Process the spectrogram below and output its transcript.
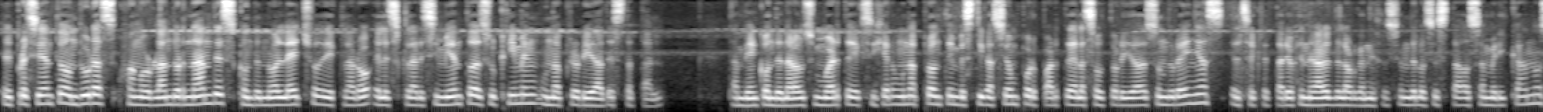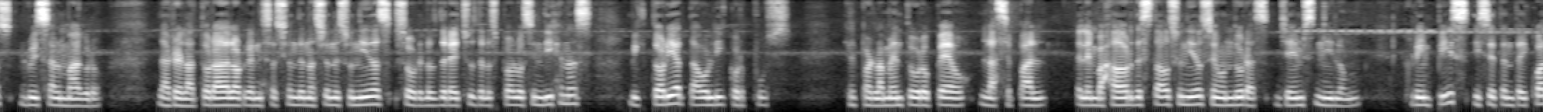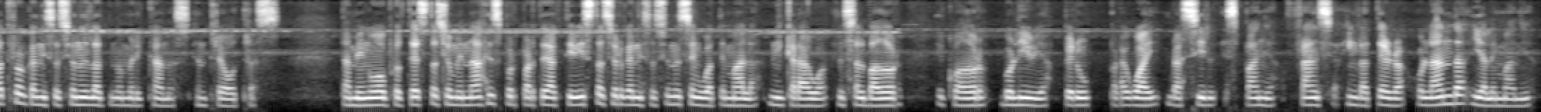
El presidente de Honduras, Juan Orlando Hernández, condenó el hecho y declaró el esclarecimiento de su crimen una prioridad estatal. También condenaron su muerte y exigieron una pronta investigación por parte de las autoridades hondureñas, el secretario general de la Organización de los Estados Americanos, Luis Almagro, la relatora de la Organización de Naciones Unidas sobre los Derechos de los Pueblos Indígenas, Victoria Tauli Corpus, el Parlamento Europeo, la CEPAL, el embajador de Estados Unidos en Honduras, James Nilon, Greenpeace y 74 organizaciones latinoamericanas, entre otras. También hubo protestas y homenajes por parte de activistas y organizaciones en Guatemala, Nicaragua, El Salvador, Ecuador, Bolivia, Perú, Paraguay, Brasil, España, Francia, Inglaterra, Holanda y Alemania.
